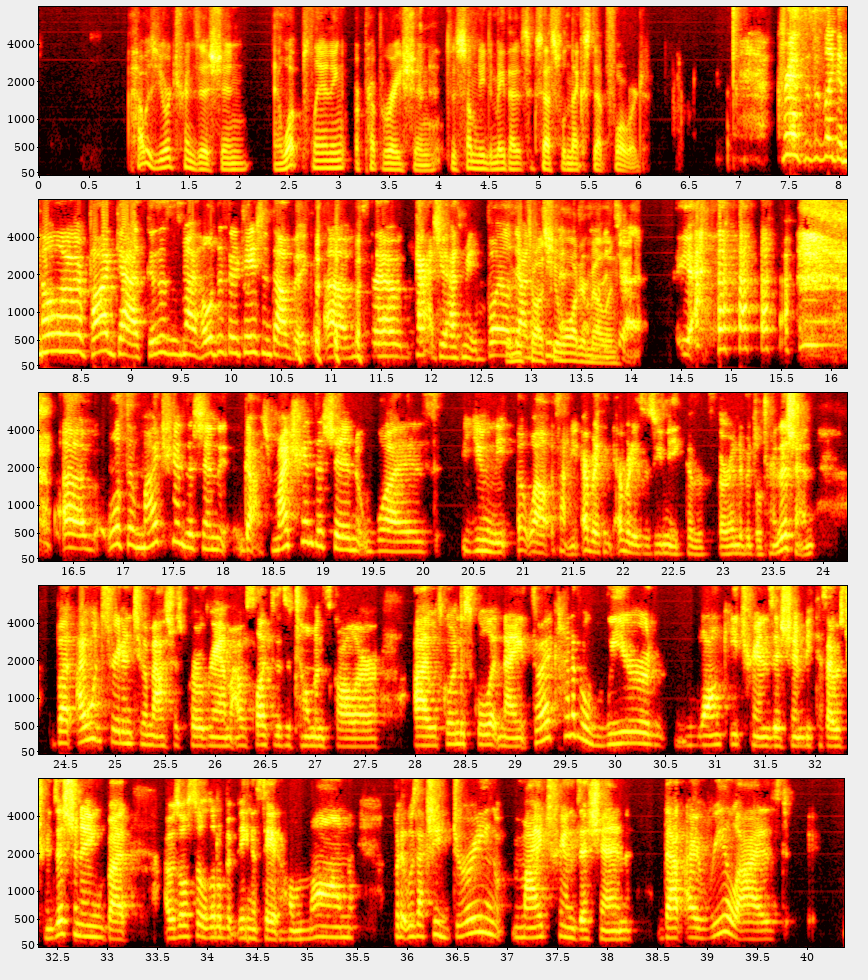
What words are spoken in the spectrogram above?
How was your transition and what planning or preparation does someone need to make that a successful next step forward? Chris, this is like a no longer podcast because this is my whole dissertation topic. Um, so, gosh, you asked me to boil Let down. toss you watermelon. Yeah. um, well, so my transition, gosh, my transition was unique. Well, it's not everybody. think everybody's is unique because it's their individual transition. But I went straight into a master's program. I was selected as a Tillman Scholar. I was going to school at night. So I had kind of a weird, wonky transition because I was transitioning, but I was also a little bit being a stay at home mom. But it was actually during my transition that I realized,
